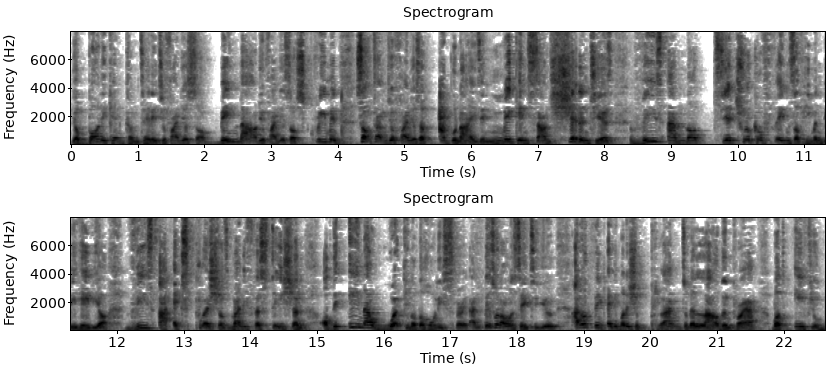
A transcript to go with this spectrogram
your body can't contain it. You find yourself being loud, you find yourself screaming. Sometimes you find yourself agonizing, making sound, shedding tears. These are not theatrical things of human behavior. These are expressions, manifestation of the inner working of the Holy Spirit. And this is what I want to say to you. I don't think anybody should plan to be loud in prayer, but if you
